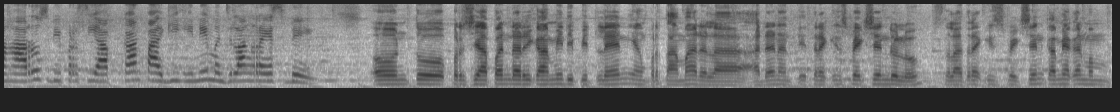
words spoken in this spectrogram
yang harus dipersiapkan pagi ini menjelang race day? Untuk persiapan dari kami di pit lane, yang pertama adalah ada nanti track inspection dulu. Setelah track inspection, kami akan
